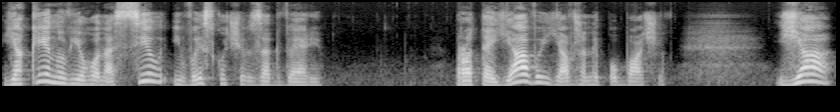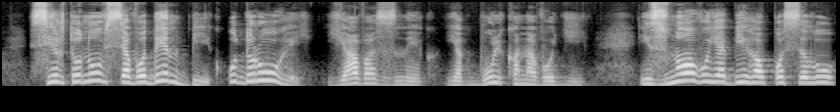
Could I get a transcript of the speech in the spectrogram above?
я кинув його на стіл і вискочив за двері. Проте яви я вже не побачив. Я сіртонувся в один бік, у другий ява зник, як булька на воді. І знову я бігав по селу,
